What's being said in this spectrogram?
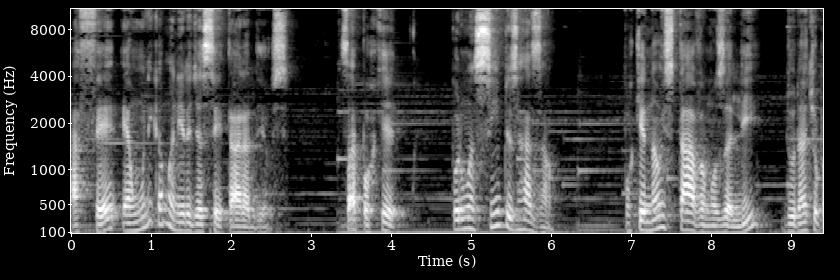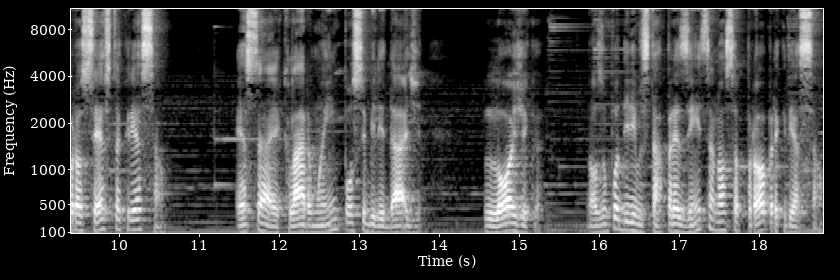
a fé é a única maneira de aceitar a Deus. Sabe por quê? Por uma simples razão. Porque não estávamos ali durante o processo da criação. Essa é, claro, uma impossibilidade lógica. Nós não poderíamos estar presentes na nossa própria criação.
